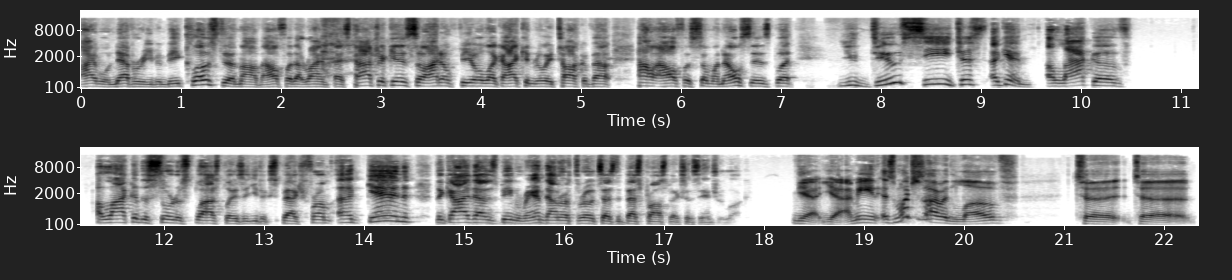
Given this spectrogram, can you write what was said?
I will never even be close to the amount of alpha that Ryan Fitzpatrick is. So I don't feel like I can really talk about how alpha someone else is. But you do see just again a lack of a lack of the sort of splash plays that you'd expect from again the guy that was being rammed down our throats as the best prospect since Andrew Luck. Yeah, yeah. I mean, as much as I would love to to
